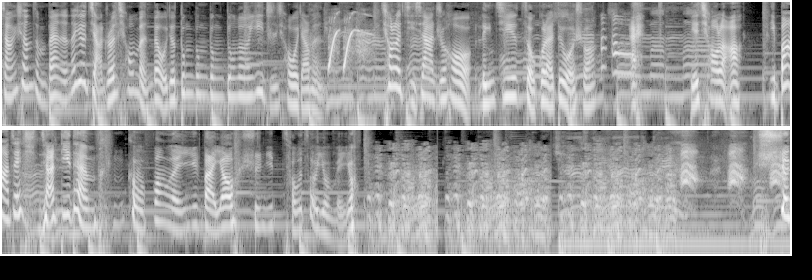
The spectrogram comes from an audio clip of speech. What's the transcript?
想一想怎么办呢？那就假装敲门呗，我就咚咚咚咚咚一直敲我家门，敲了几下之后，邻居走过来对我说：“哎，别敲了啊，你爸在你家地毯门口放了一把钥匙，你瞅瞅有没有？”神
